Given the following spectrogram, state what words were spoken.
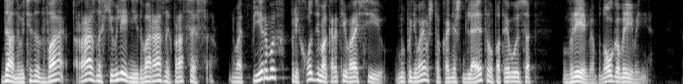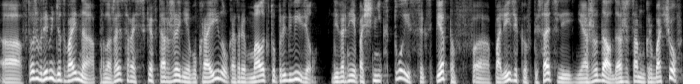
Да, но ведь это два разных явления и два разных процесса. Во-первых, приход демократии в Россию. Мы понимаем, что, конечно, для этого потребуется время, много времени. А в то же время идет война, продолжается российское вторжение в Украину, которое мало кто предвидел. Или, вернее, почти никто из экспертов, а, политиков, писателей не ожидал. Даже сам Горбачев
